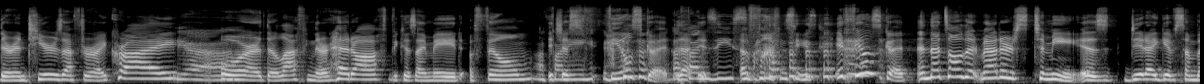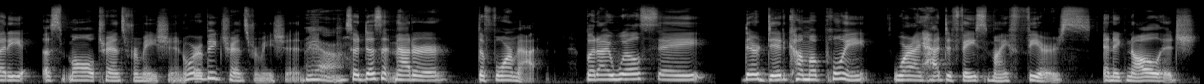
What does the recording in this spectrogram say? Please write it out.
they're in tears after I cry, Yeah. or they're laughing their head off because I made a film. it funny- just feels good. A That- it- funsies. a funsies. it feels good, and that's all that matters to me. Is did I give somebody a small transformation or a big transformation? Yeah. So it doesn't matter the format, but I will say there did come a point where I had to face my fears and acknowledge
